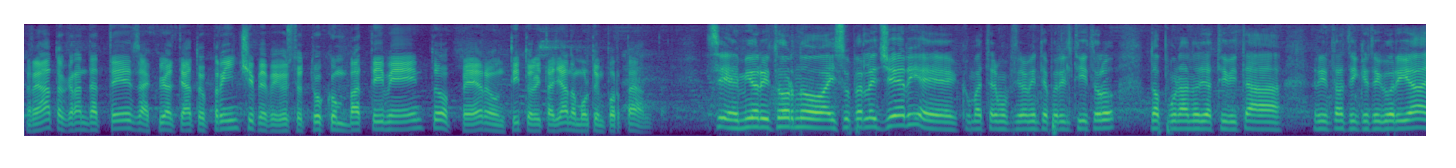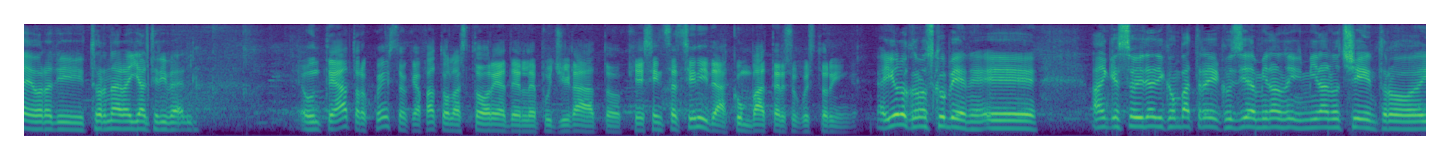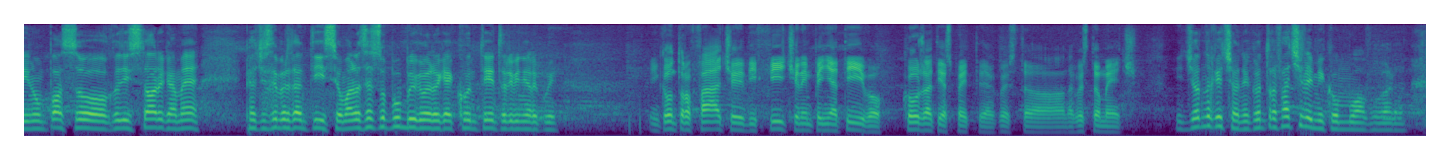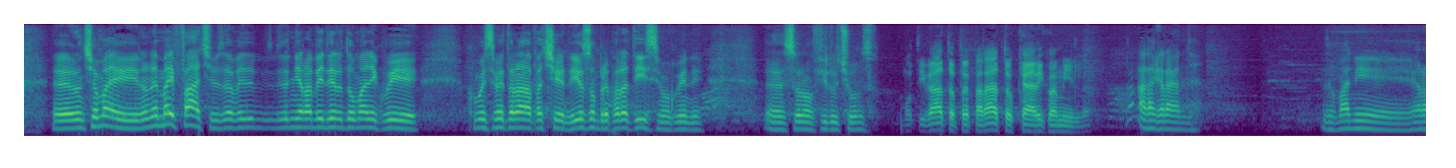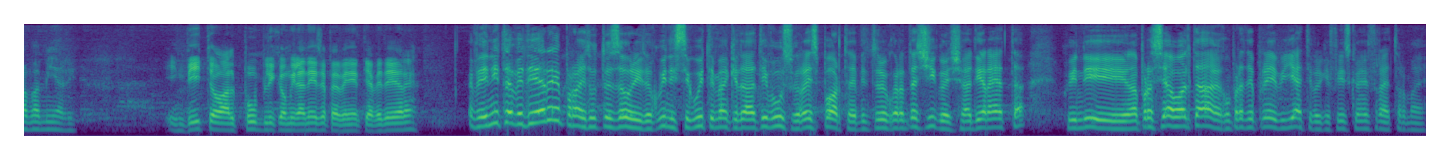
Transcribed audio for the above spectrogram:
Renato, grande attesa qui al Teatro Principe per questo tuo combattimento per un titolo italiano molto importante. Sì, è il mio ritorno ai superleggeri e combatteremo finalmente per il titolo. Dopo un anno di attività rientrata in categoria è ora di tornare agli alti livelli. È un teatro questo che ha fatto la storia del pugilato. Che sensazioni dà combattere su questo ring? Eh, io lo conosco bene e anche se ho l'idea di combattere così a Milano, in Milano Centro, in un posto così storico, a me piace sempre tantissimo, ma lo stesso pubblico vedo che è contento di venire qui. Incontro facile, difficile, impegnativo, cosa ti aspetti da questo, da questo match? Il giorno che c'è un incontro facile mi commuovo, eh, non, mai, non, è mai facile, bisognerà vedere domani qui come si metterà la faccenda. Io sono preparatissimo, quindi eh, sono fiducioso. Motivato, preparato, carico a mille? Alla grande. Domani è roba mia lì. Invito al pubblico milanese per venirti a vedere? Venite a vedere, però è tutto esaurito, quindi seguitemi anche dalla tv su Rai Sport alle 22.45, c'è la diretta, quindi la prossima volta comprate prima i biglietti perché finiscono in fretta ormai.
